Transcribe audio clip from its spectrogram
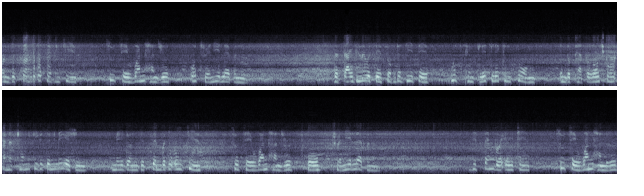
on December the 17th, 2100 or 2011. The diagnosis of the disease was completely confirmed in the pathological anatomic examination made on December the 18th, 2100 or 2011. December 18th, 2100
